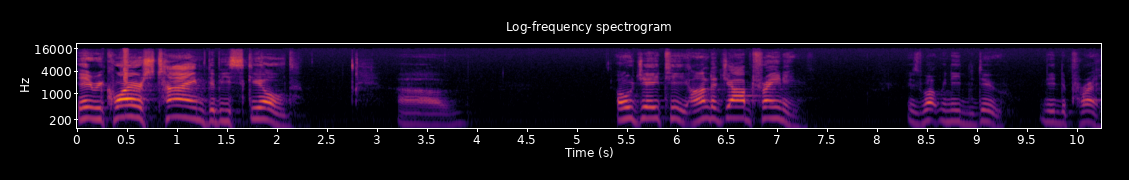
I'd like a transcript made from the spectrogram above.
It requires time to be skilled. Uh, OJT, on the job training, is what we need to do. We need to pray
